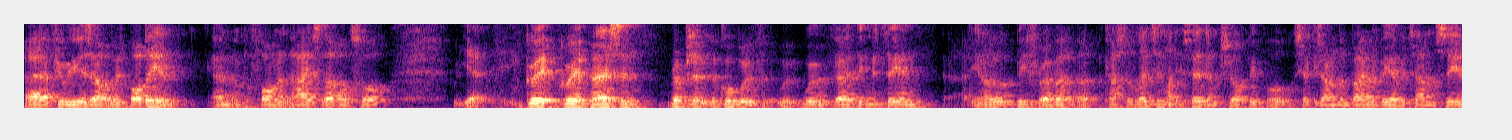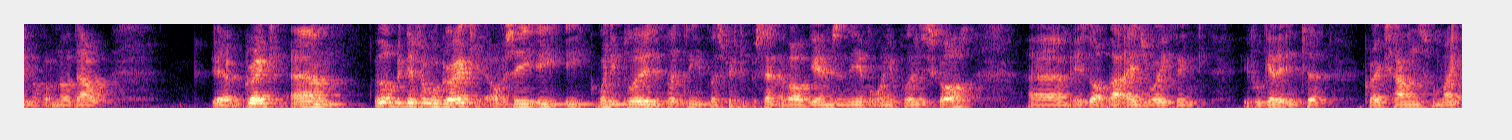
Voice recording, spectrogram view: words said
uh, few years out of his body and, and, and perform at the highest level. So yeah, great, great person, represented the club with with, with uh, dignity, and you know he'll be forever a Castleford legend. Like you said, I'm sure people shake his hand and buy him a beer every time they see him. I've got no doubt. Yeah, Greg. Um, a little bit different with Greg. Obviously, he, he when he plays, he play, I think he plays fifty percent of our games in the year, but when he plays, he scores. Um, he's got that edge where you think if we get it into Greg's hands, we might,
